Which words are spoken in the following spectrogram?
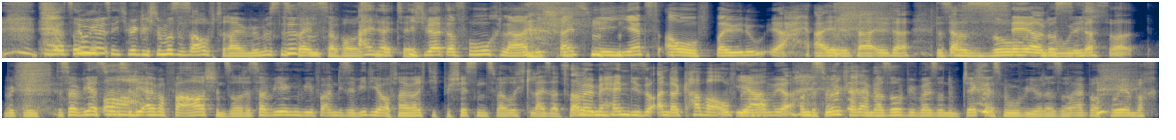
Das war so Junge. witzig, wirklich. Du musst es auftreiben. Wir müssen es Das bei Insta posten, Alter, bitte. ich werde das hochladen. Ich schrei's mir jetzt auf. Bei du, ja, Alter, Alter. Das war so lustig. Das war, wirklich. Das war wie, als würdest Oh. du die einfach verarschen. So. Das war wie irgendwie, vor allem diese Videoaufnahme war richtig beschissen. Es war so richtig leiser das haben wir Ton. im Handy so undercover Ja, aufgenommen, ja. und es wirkt halt einfach so wie bei so einem Jackass-Movie oder so. Einfach, wo ihr einfach,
